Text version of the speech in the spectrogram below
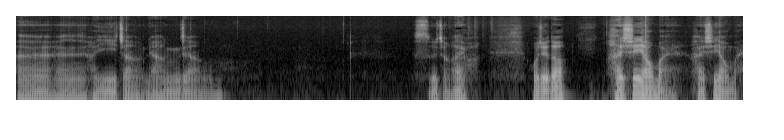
嗯，一张、两张、四张，哎呦，我觉得还是要买，还是要买。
